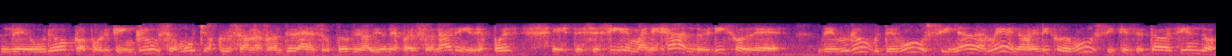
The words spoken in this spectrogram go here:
de Europa porque incluso muchos cruzan las fronteras en sus propios aviones personales y después este, se siguen manejando. El hijo de, de, Bru, de Bussi, nada menos, el hijo de Bussi, que se estaba haciendo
